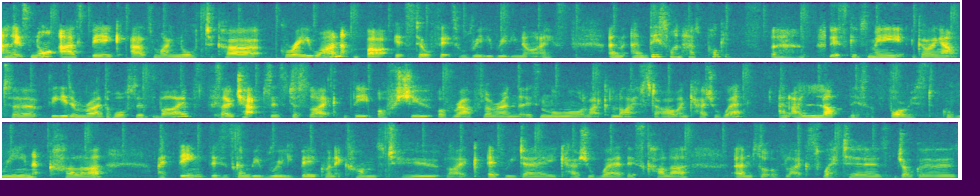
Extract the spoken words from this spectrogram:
and it's not as big as my Nautica grey one, but it still fits really, really nice. Um, and this one has pockets. this gives me going out to feed and ride the horses vibes. So Chaps is just like the offshoot of Ralph Lauren that is more like lifestyle and casual wear. And I love this forest green colour. I think this is going to be really big when it comes to like everyday casual wear, this colour. Um, sort of like sweaters, joggers,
